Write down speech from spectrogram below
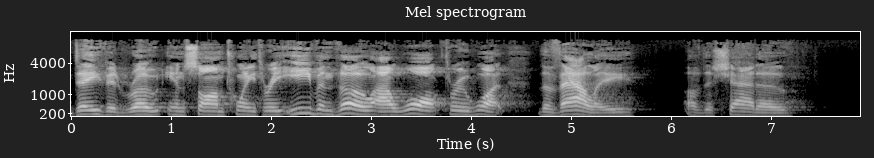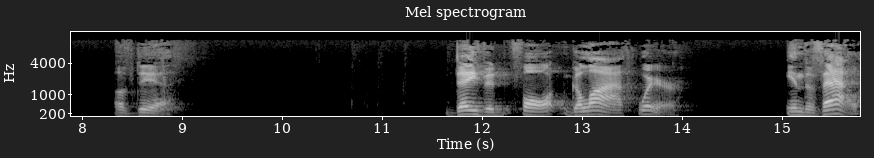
David wrote in Psalm 23 Even though I walk through what? The valley of the shadow of death. David fought Goliath where? In the valley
